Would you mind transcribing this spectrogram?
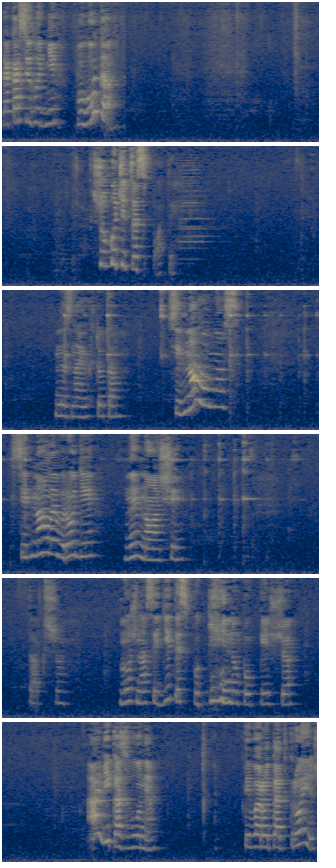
Така сьогодні погода. Що хочеться спати. Не знаю, хто там. Сигнали у нас. Сигнали вроді не наші. Так що можна сидіти спокійно поки що. А Віка дзвоне. Ти ворота відкроєш?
